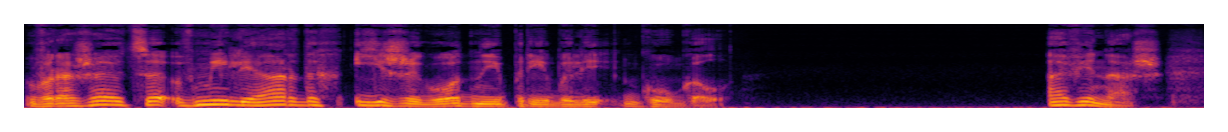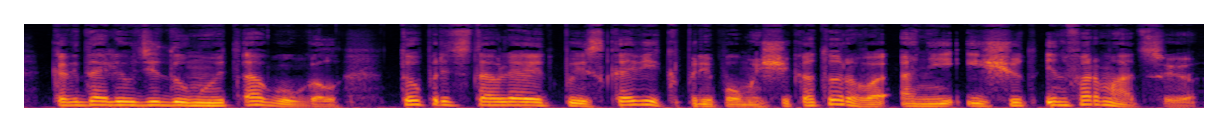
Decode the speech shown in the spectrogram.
выражаются в миллиардах ежегодной прибыли Google. Авинаш. Когда люди думают о Google, то представляют поисковик, при помощи которого они ищут информацию.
